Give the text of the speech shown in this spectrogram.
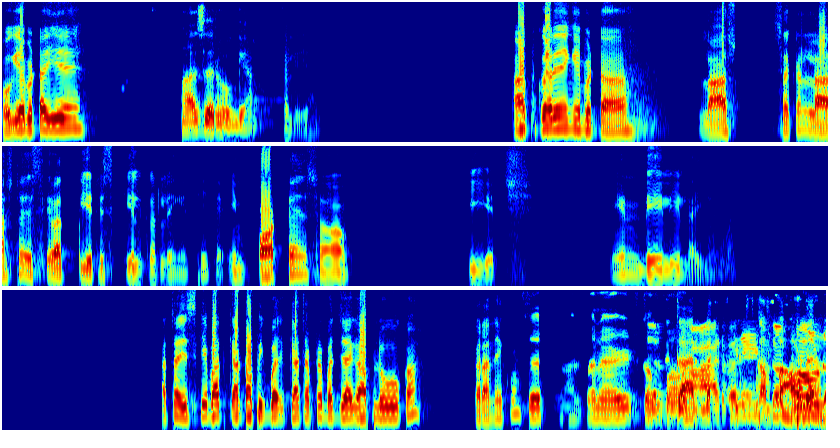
हो गया बेटा ये? हाँ सर हो गया। चलिए। अब करेंगे बेटा लास्ट सेकंड लास्ट है इसके बाद पीएच स्केल कर लेंगे ठीक है। Importance of pH in daily life अच्छा इसके बाद क्या टॉपिक क्या चैप्टर बच जाएगा आप लोगों का कराने को? Sir carbonated compound carbon compound,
